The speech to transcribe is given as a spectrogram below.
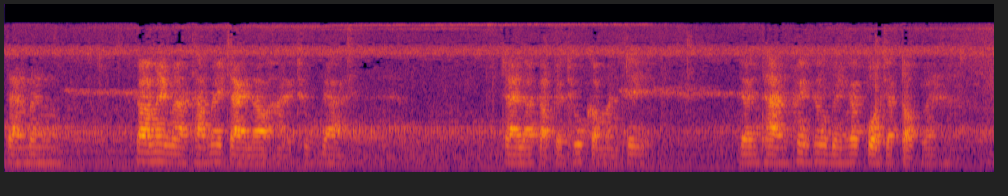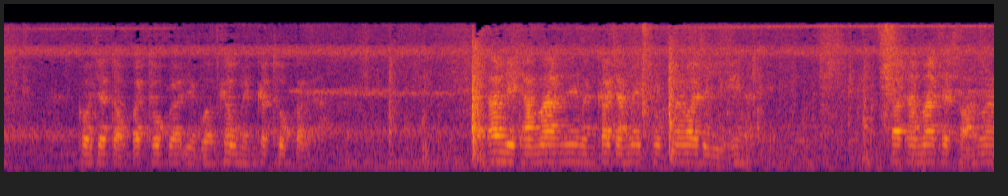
แต่มันก็ไม่มาทำให้ใจเราหายทุกข์ได้ ใจเรากลับไปทุกข์กับมันที่ เดินทางขึ้นเครื่องบินก็กลัวจะตกเลย กลัวจะตกก็ทุกข์แล้วอยู่บนเครื่องบินก็ทุกข์แล้วแต่ถ้ามีธรรมะนี่มันก็จะไม่ทุกข์ไม่ว่าจะอยู่ที่ไหนเพราะธรรมะจะสอนว่า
